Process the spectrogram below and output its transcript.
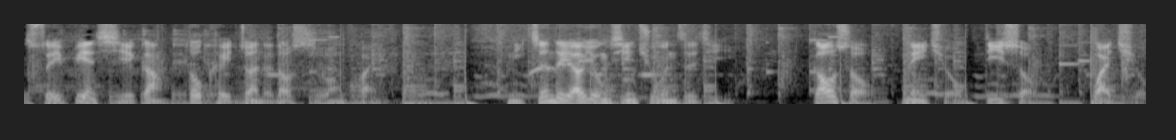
随便斜杠都可以赚得到十万块。你真的要用心去问自己，高手内求，低手外求，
